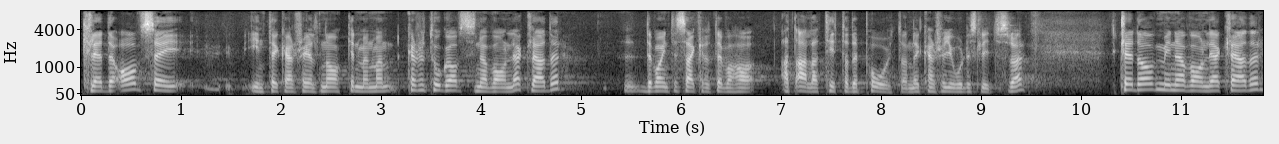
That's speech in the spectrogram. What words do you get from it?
klädde av sig, inte kanske helt naken, men man kanske tog av sig sina vanliga kläder. Det var inte säkert att det var att alla tittade på, utan det kanske gjordes lite sådär. Klädde av mina vanliga kläder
